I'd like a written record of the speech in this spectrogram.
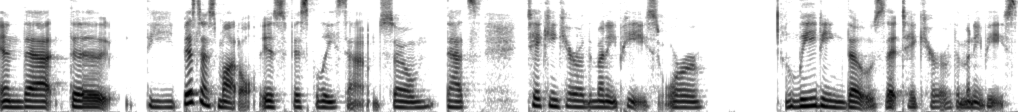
and that the the business model is fiscally sound. So that's taking care of the money piece or leading those that take care of the money piece.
